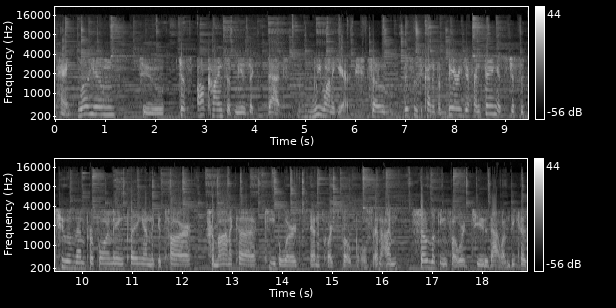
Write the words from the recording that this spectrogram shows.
Hank Williams to just all kinds of music that we want to hear. So this is kind of a very different thing. It's just the two of them performing, playing on the guitar, harmonica, keyboards, and of course vocals. And I'm so looking forward to that one because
